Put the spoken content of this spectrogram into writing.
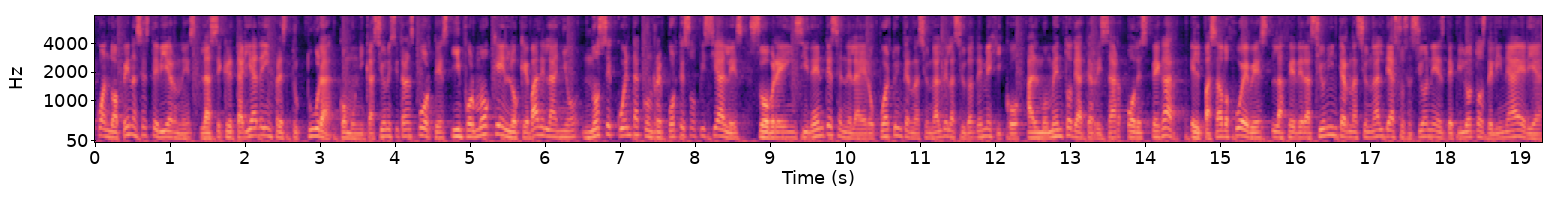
cuando apenas este viernes la Secretaría de Infraestructura, Comunicaciones y Transportes informó que en lo que va del año no se cuenta con reportes oficiales sobre incidentes en el Aeropuerto Internacional de la Ciudad de México al momento de aterrizar o despegar. El pasado jueves, la Federación Internacional de Asociaciones de Pilotos de Línea Aérea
